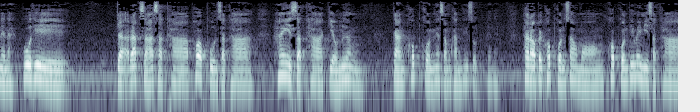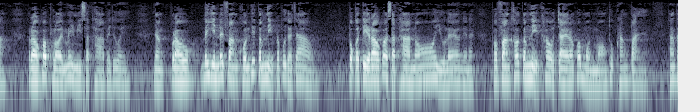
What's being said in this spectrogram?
เนี่ยนะผู้ที่จะรักษาศรัทธา พอกพูนศรัทธา ให้ศรัทธาเกี่ยวเนื่อง การครบคนเนี่ยสำคัญที่สุดเนี่ยนะถ้าเราไปคบคนเศร้าหมอง คบคนที่ไม่มีศรัทธา เราก็พลอยไม่มีศรัทธาไปด้วย อย่างเราได้ยินได้ฟังคนที่ตำหนิพระพุทธเจ้า ปกติเราก็ศรัทธาน้อยอยู่แล้วเนี่ยนะพอฟังเขาตำหนิเข้าใจเราก็หม่นมองทุกครั้งไป ทั้งๆท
